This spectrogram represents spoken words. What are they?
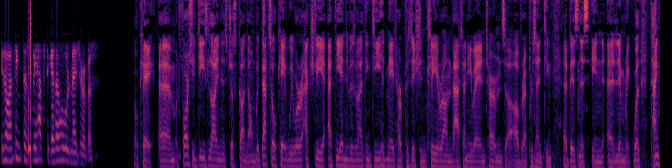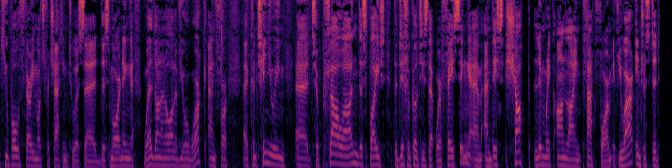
you know, I think that we have to get a whole measure of it. Okay. Um, unfortunately, Dee's line has just gone down, but that's okay. We were actually at the end of his when I think Dee had made her position clear on that anyway, in terms of representing a business in uh, Limerick. Well, thank you both very much for chatting to us uh, this morning. Well done on all of your work and for uh, continuing uh, to plough on despite the difficulties that we're facing. Um, and this Shop Limerick online platform, if you are interested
